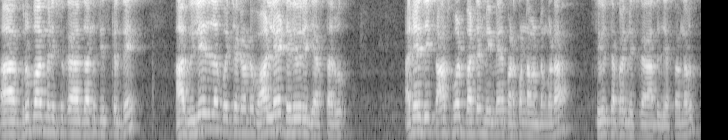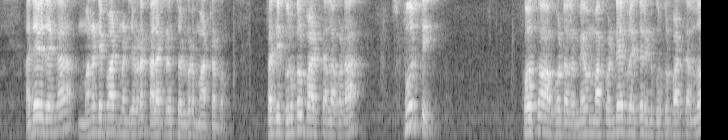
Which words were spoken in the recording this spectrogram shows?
ఆ గ్రూప్ ఆఫ్ మినిస్టర్ దాన్ని తీసుకెళ్తే ఆ విలేజ్లోకి వచ్చేటువంటి వాళ్ళే డెలివరీ చేస్తారు. అనేది ట్రాన్స్పోర్ట్ బర్డెన్ మీ మీద పడకుండా ఉండడం కూడా సివిల్ సప్లై మినిస్టర్ గారు ఆర్డర్ చేస్తూ ఉన్నారు. అదేవిధంగా మన డిపార్ట్మెంట్ కూడా కలెక్టర్స్ తోటి కూడా మాట్లాడదాం. ప్రతి గురుకుల పాఠశాలలో కూడా స్ఫూర్తి కోసం ఆ ఫోటోలు మేము మా కొండేపులో అయితే రెండు గురుకుల పాఠశాలలో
